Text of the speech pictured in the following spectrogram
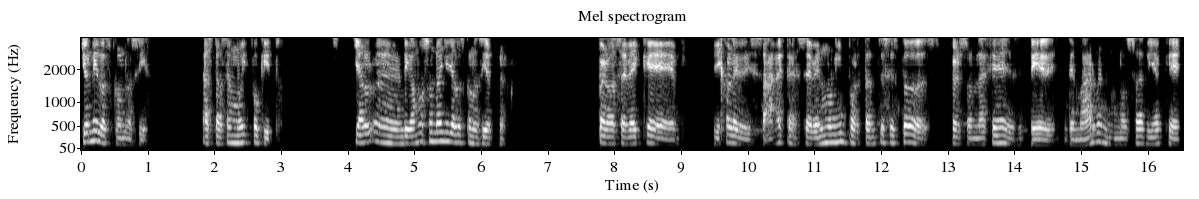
yo ni los conocía. Hasta hace muy poquito. Ya, eh, digamos, un año ya los conocía, pero, pero se ve que, híjole, saca, se ven muy importantes estos personajes de, de Marvel. No sabía que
